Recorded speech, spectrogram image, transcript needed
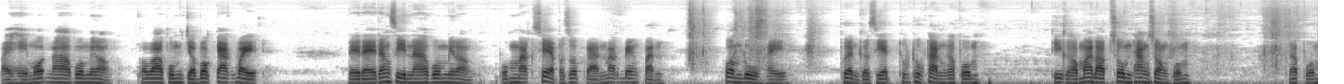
ไปให้หมดนะครับผมพี่น้องเพราะว่าผมจะบอกกักไว้ใดๆทั้งสิ้นนะครับผมพี่น้องผมมักแชร์ประสบการณ์มักแบ่งปันความรู้ให้ เพื่อนเกษตรทุก ๆ ท่านครับผม ที่เขามารับชมทางช่องผม ครับผม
